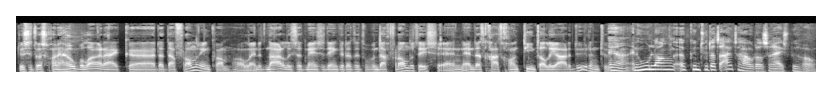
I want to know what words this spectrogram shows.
Dus het was gewoon heel belangrijk uh, dat daar verandering kwam. Alleen het nadeel is dat mensen denken dat het op een dag veranderd is. En, en dat gaat gewoon tientallen jaren duren natuurlijk. Ja, en hoe lang uh, kunt u dat uithouden als reisbureau?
